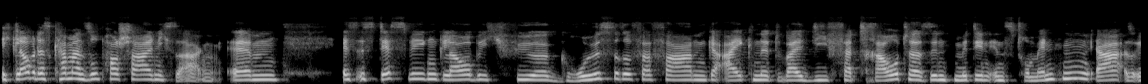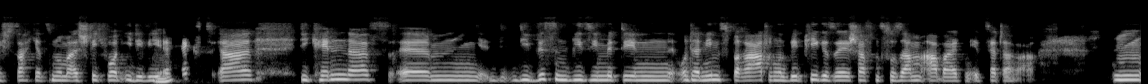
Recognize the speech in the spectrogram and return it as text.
ich glaube, das kann man so pauschal nicht sagen. Ähm, es ist deswegen, glaube ich, für größere Verfahren geeignet, weil die vertrauter sind mit den Instrumenten. Ja, also ich sage jetzt nur mal als Stichwort IDW-Effekt. Mhm. Ja, die kennen das, ähm, die wissen, wie sie mit den Unternehmensberatungen und BP-Gesellschaften zusammenarbeiten etc. Mm,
